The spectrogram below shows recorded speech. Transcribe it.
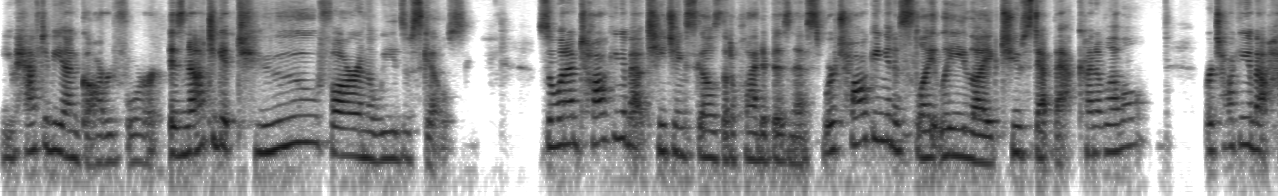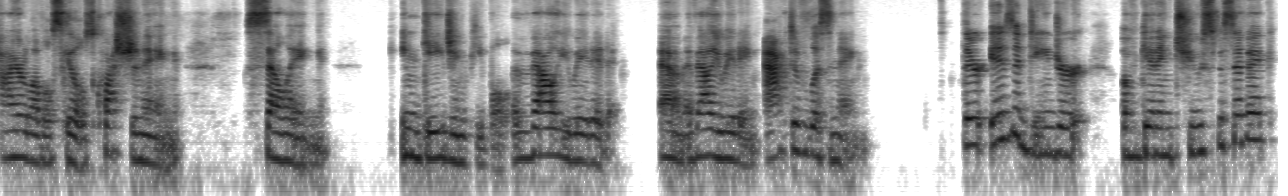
you have to be on guard for is not to get too far in the weeds of skills. So when I'm talking about teaching skills that apply to business, we're talking at a slightly like two step back kind of level. We're talking about higher level skills, questioning, selling, engaging people, evaluated, um, evaluating, active listening. There is a danger of getting too specific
